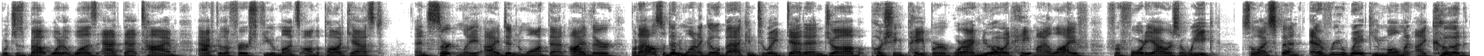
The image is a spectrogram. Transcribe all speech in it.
which is about what it was at that time after the first few months on the podcast. And certainly I didn't want that either, but I also didn't want to go back into a dead end job pushing paper where I knew I would hate my life for 40 hours a week. So I spent every waking moment I could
